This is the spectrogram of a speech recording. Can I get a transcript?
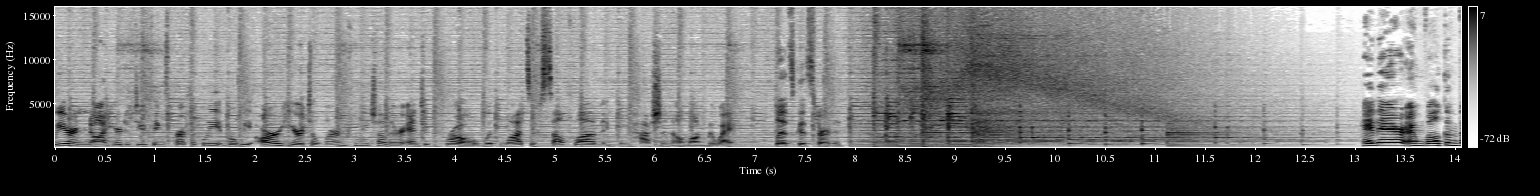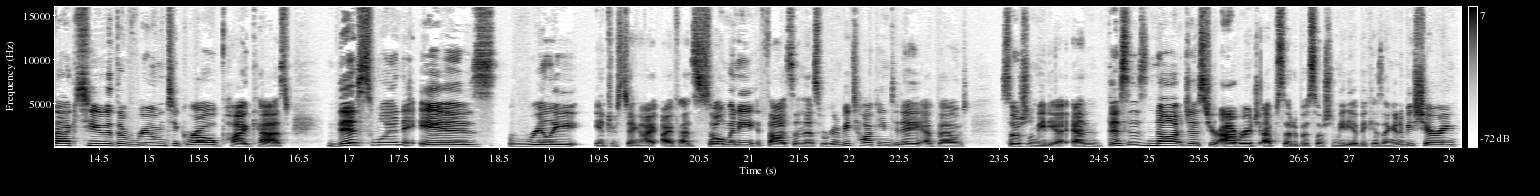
We are not here to do things perfectly, but we are here to learn from each other and to grow with lots of self love and compassion along the way. Let's get started. Hey there, and welcome back to the Room to Grow podcast. This one is really interesting. I, have had so many thoughts on this. We're going to be talking today about social media. And this is not just your average episode about social media because I'm going to be sharing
